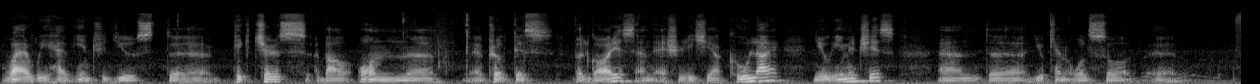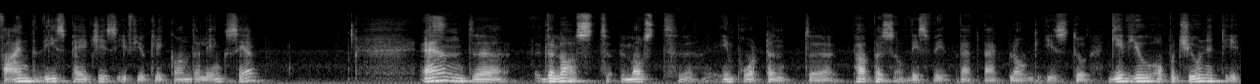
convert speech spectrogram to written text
where we have introduced uh, pictures about on uh, uh, Proteus vulgaris and Escherichia coli, new images and you can also find these pages if you click on the links here. And uh, the last, most uh, important uh, purpose of this VetBact blog is to give you opportunity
